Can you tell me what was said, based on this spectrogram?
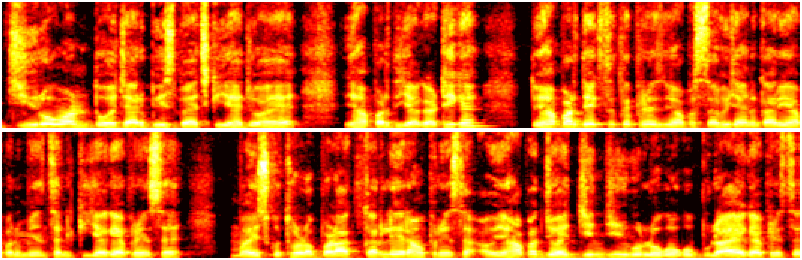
ज़ीरो वन दो हज़ार बीस बैच की है जो है यहाँ पर दिया गया ठीक है तो यहाँ पर देख सकते हैं फ्रेंड्स यहाँ पर सभी जानकारी यहाँ पर मेंशन किया गया फ्रेंड्स है मैं इसको थोड़ा बड़ा कर ले रहा हूँ फ्रेंड्स है और यहाँ पर जो है जिन जिन लोगों को बुलाया गया फ्रेंड्स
